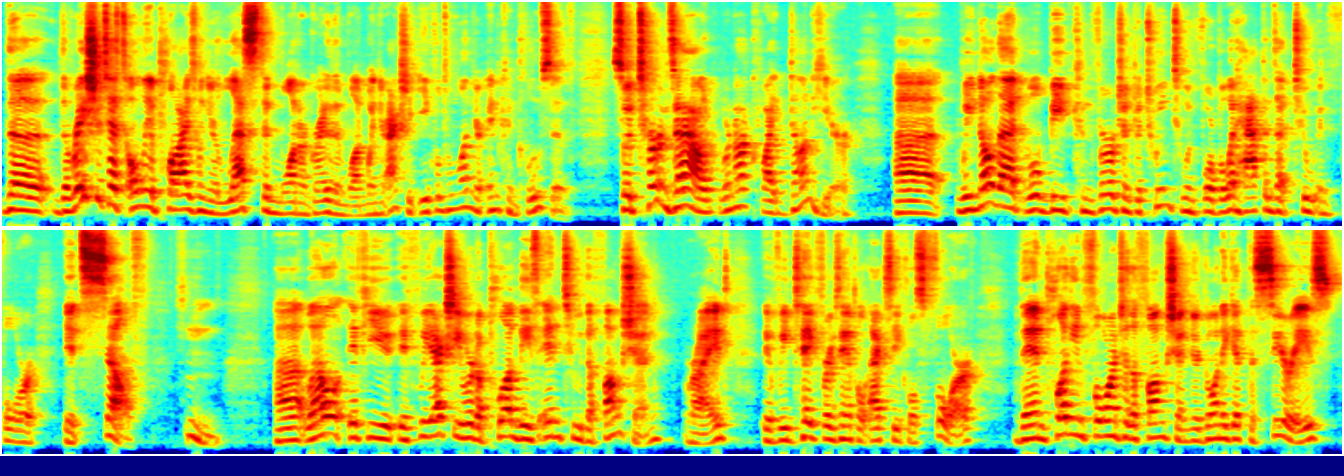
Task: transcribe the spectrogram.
the, the ratio test only applies when you're less than 1 or greater than 1. When you're actually equal to 1, you're inconclusive. So it turns out we're not quite done here. Uh, we know that we'll be convergent between 2 and 4, but what happens at 2 and 4 itself? Hmm. Uh, well, if you if we actually were to plug these into the function, right? If we take, for example, x equals 4, then plugging 4 into the function, you're going to get the series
